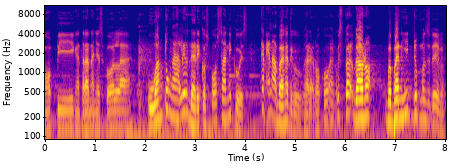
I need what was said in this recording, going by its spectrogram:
ngopi ngantar anaknya sekolah. Uang tuh ngalir dari kos-kosan nih wis kan enak banget tuh harek rokokan. Wis kok gak ono beban hidup maksudnya loh.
